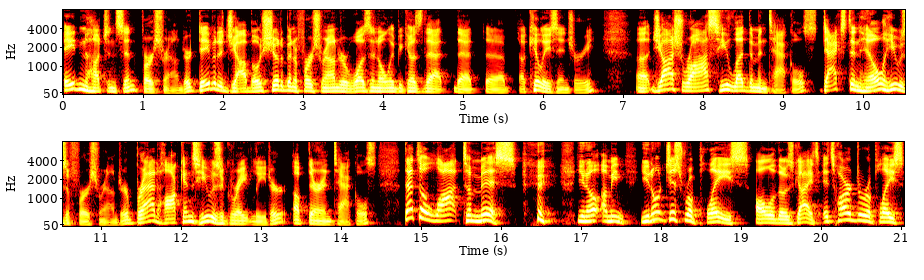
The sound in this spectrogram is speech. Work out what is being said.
Aidan Hutchinson, first rounder. David Ojabo should have been a first rounder, wasn't only because that that uh, Achilles injury. Uh, Josh Ross, he led them in tackles. Daxton Hill, he was a first rounder. Brad Hawkins, he was a great leader up there in tackles. That's a lot to miss. you know, I mean, you don't just replace all of those guys. It's hard to replace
